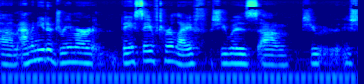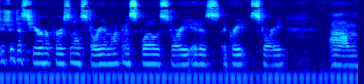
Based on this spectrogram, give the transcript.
Um, Amanita Dreamer, they saved her life. She was um, she she should just hear her personal story. I'm not going to spoil the story. It is a great story. Um,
